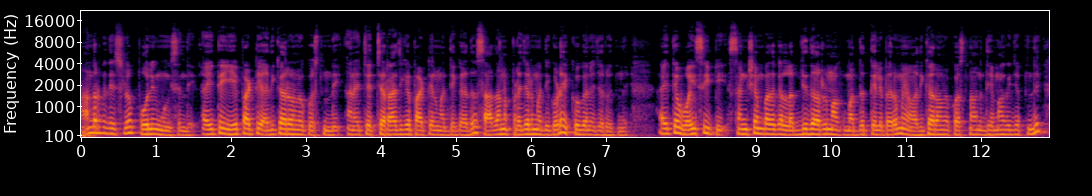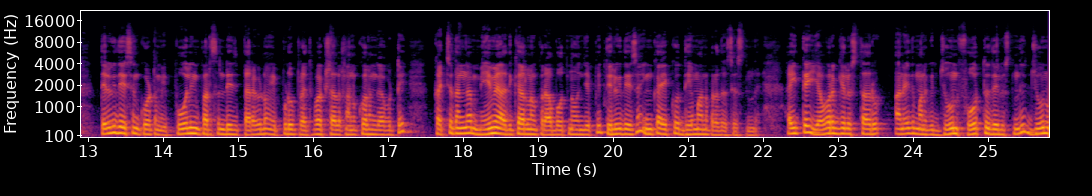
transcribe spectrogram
ఆంధ్రప్రదేశ్లో పోలింగ్ ముగిసింది. అయితే ఏ పార్టీ అధికారంలోకి వస్తుంది అనే చర్చ రాజకీయ పార్టీల మధ్య కాదు సాధారణ ప్రజల మధ్య కూడా ఎక్కువగానే జరుగుతుంది. అయితే వైసీపీ సంక్షేమ పథకాల లబ్ధిదారులు మాకు మద్దతు తెలిపారు. మేము అధికారంలోకి వస్తామని ధీమాగా చెప్తుంది తెలుగుదేశం కూటమి పోలింగ్ పర్సంటేజ్ పెరగడం ఎప్పుడూ ప్రతిపక్షాలకు అనుకూలం కాబట్టి ఖచ్చితంగా మేమే అధికారంలోకి రాబోతున్నాం అని చెప్పి తెలుగుదేశం ఇంకా ఎక్కువ ధీమాను ప్రదర్శిస్తుంది. అయితే ఎవరు గెలుస్తారు అనేది మనకి జూన్ ఫోర్త్ తెలుస్తుంది. జూన్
